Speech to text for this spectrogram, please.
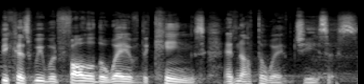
because we would follow the way of the kings and not the way of Jesus.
